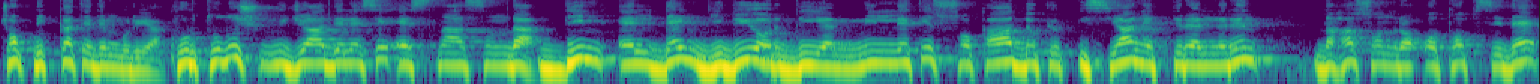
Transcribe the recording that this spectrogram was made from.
çok dikkat edin buraya. Kurtuluş mücadelesi esnasında din elden gidiyor diye milleti sokağa döküp isyan ettirenlerin daha sonra otopside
